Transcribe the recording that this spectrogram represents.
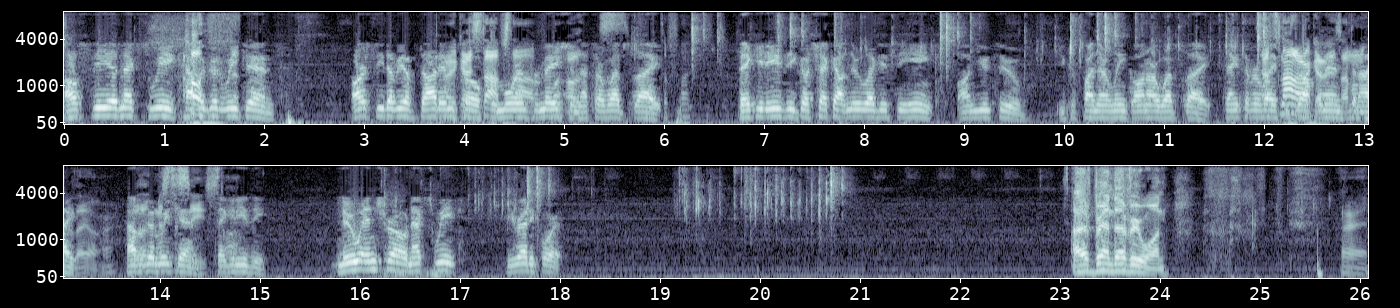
I'll see you next week. Have Oh. a good weekend. RCWF.info Alright, guys, for more stop. information. Oh, That's our website. the fuck? Take it easy. Go check out New Legacy Inc. on YouTube. You can find their link on our website. Thanks everybody That's for dropping in I don't know who tonight. they are. Have a Uh, good Mr. weekend. C, Take it easy. New intro next week. Be ready for it. I've banned everyone. Alright,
